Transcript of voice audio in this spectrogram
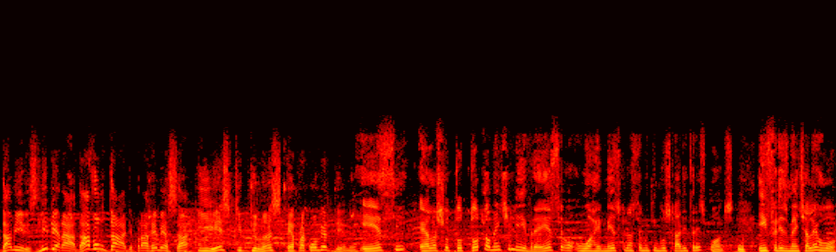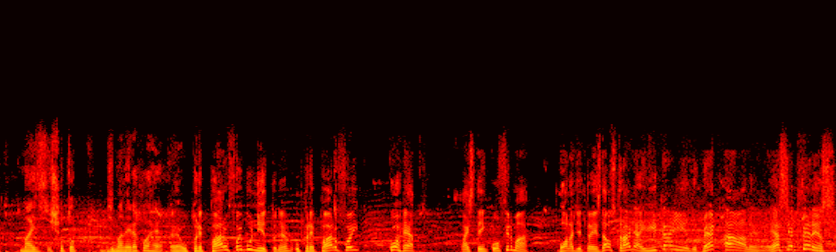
Damires, liberada, à vontade para arremessar. E esse tipo de lance é para converter, né? Esse, ela chutou totalmente livre. Esse é o arremesso que nós temos que buscar de três pontos. O... Infelizmente, ela errou, mas chutou de maneira correta. É, o preparo foi bonito, né? O preparo foi correto, mas tem que confirmar. Bola de três da Austrália, aí caindo. Beck Allen, essa é a diferença.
